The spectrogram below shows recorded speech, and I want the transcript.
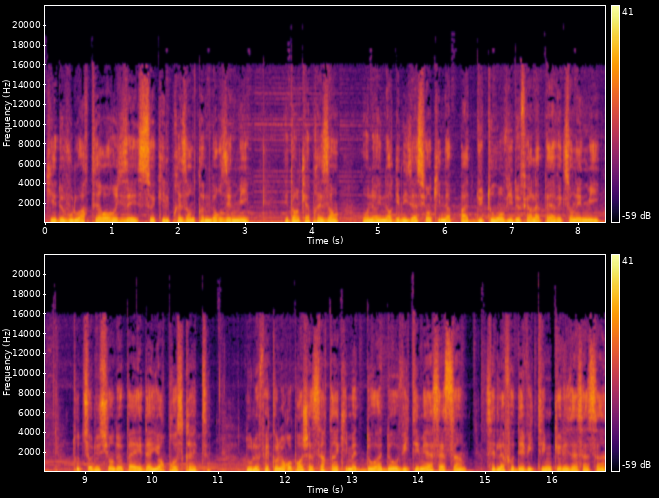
qui est de vouloir terroriser ceux qu'ils présentent comme leurs ennemis. Et dans le cas présent, on a une organisation qui n'a pas du tout envie de faire la paix avec son ennemi. Toute solution de paix est d'ailleurs proscrite. D'où le fait que l'on reproche à certains qui mettent dos à dos victimes et assassins. C'est de la faute des victimes que les assassins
